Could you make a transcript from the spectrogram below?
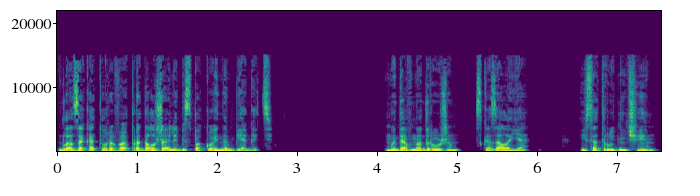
глаза которого продолжали беспокойно бегать. «Мы давно дружим», — сказала я, — «и сотрудничаем.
